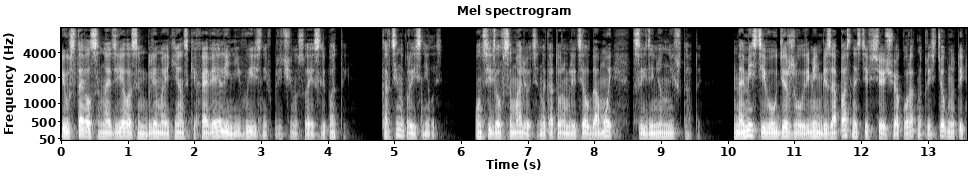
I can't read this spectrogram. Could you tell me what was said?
и уставился на одеяло с эмблемой океанских авиалиний, выяснив причину своей слепоты. Картина прояснилась. Он сидел в самолете, на котором летел домой в Соединенные Штаты. На месте его удерживал ремень безопасности, все еще аккуратно пристегнутый,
